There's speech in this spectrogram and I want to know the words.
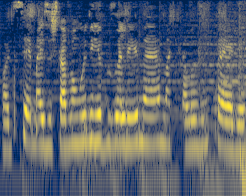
Pode ser, mas estavam unidos ali, né, naquelas entregas.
